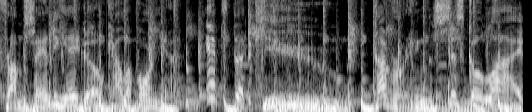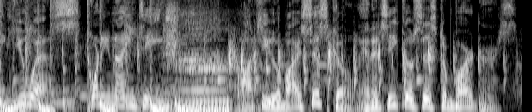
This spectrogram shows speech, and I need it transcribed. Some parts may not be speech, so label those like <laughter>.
From San Diego, California, it's theCUBE. Covering Cisco Live US 2019. Brought to you by Cisco and its ecosystem partners.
